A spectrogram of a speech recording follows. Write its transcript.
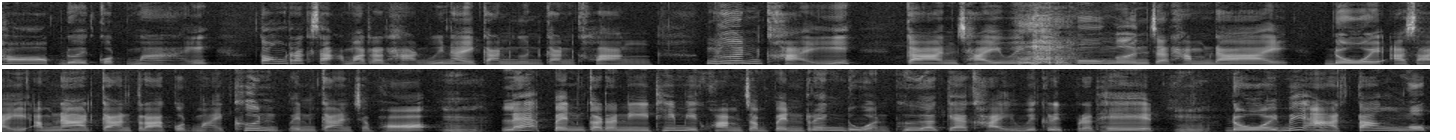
ชอบด้วยกฎหมาย ต้องรักษามาตรฐานวินัยการเงินการคลัง เงื่อนไขการใช้วิธีกู้เงินจะทำได้ โดยอาศัยอำนาจการตรากฎหมายขึ้นเป็นการเฉพาะ อืม และเป็นกรณีที่มีความจำเป็นเร่งด่วนเพื่อแก้ไขวิกฤตประเทศ อืม โดยไม่อาจตั้งงบ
